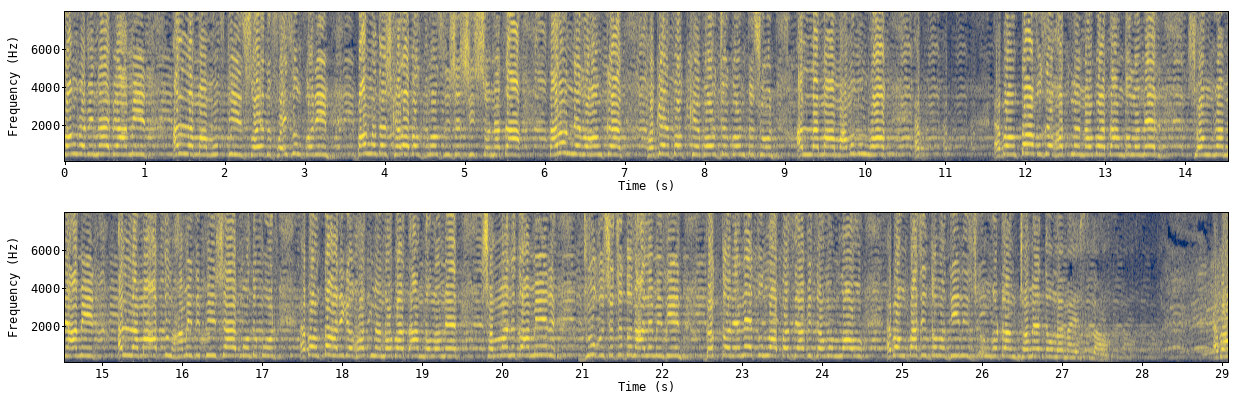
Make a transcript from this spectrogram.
সংগ্রামী নায়েবে আমির আল্লামা মুফতি সৈয়দ ফৈজুল করিম, বাংলাদেশ খেলাফত মজলিসের শীর্ষ নেতা তারুণ্যের অহংকার, হকের পক্ষে বর্জ্য কণ্ঠশুন আল্লামা মামুনুল হক এব- তাহফুজে খতমে নবাত আন্দোলনের সংগ্রামে আমির আল্লামা আব্দুল হামিদ পীর সাহেব মধুপুর এবং তাহারিকে খতমে নবাত আন্দোলনের সম্মানিত আমির যুগ সচেতন আলমী দিন ডক্টর এনায়তুল্লাহ আব্বাসী হাফিজামুল্লাহ এবং প্রাচীনতম দিন সংগঠন জমায়েত উলামা ইসলাম। এবং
